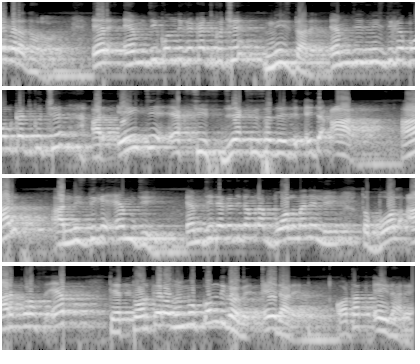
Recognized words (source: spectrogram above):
এইবারে ধরো, এর এমজি কোন দিকে কাজ করছে? নিচ ধারে। এমজি নিচ দিকে বল কাজ করছে, আর এই যে অ্যাক্সিস যে অ্যাক্সিস আছে, যে এইটা আর আর আর নিচ দিকে এমজি এমজিটাকে যদি আমরা বল মানে নিই তো বল আর ক্রস এফ তে তর্কের অভিমুখ কোন দিকে হবে? এই ধারে। অর্থাৎ এই ধারে।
